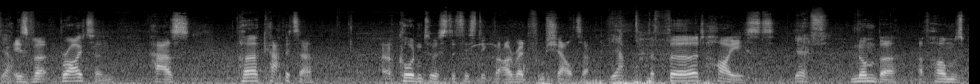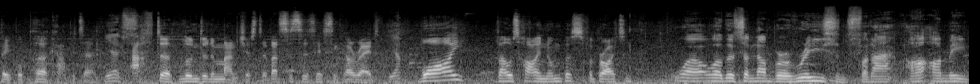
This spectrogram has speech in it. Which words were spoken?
Yeah. is that Brighton has per capita, according to a statistic that I read from Shelter, the third highest Yes. Number of homeless people per capita Yes. after London and Manchester. That's the statistic I read. Yep. Why those high numbers for Brighton? Well, well, there's a number of reasons for that. I, I mean,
